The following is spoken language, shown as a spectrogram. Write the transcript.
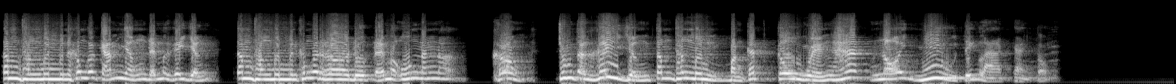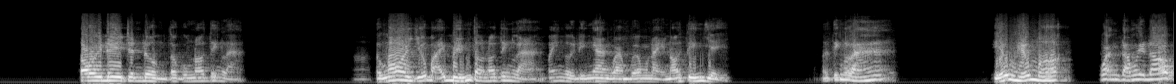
Tâm thần mình mình không có cảm nhận để mà gây dựng. Tâm thần mình mình không có rờ được để mà uống nắng nó. Không, Chúng ta gây dựng tâm thân mình bằng cách câu nguyện, hát, nói nhiều tiếng lạ càng tốt. Tôi đi trên đường tôi cũng nói tiếng lạ. Tôi ngồi giữa bãi biển tôi nói tiếng lạ Mấy người đi ngang qua bên ông này nói tiếng gì? Nói tiếng lạ. Hiểu hiểu mượt quan trọng cái đó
